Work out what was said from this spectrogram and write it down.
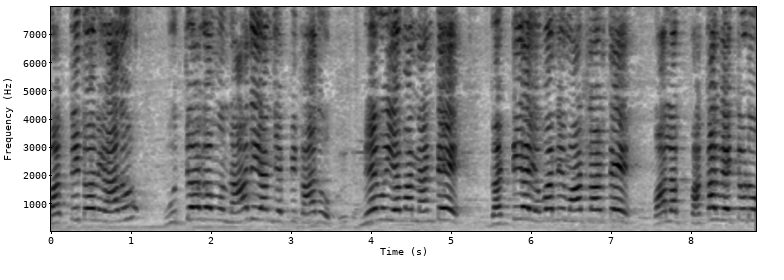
భక్తితోని కాదు ఉద్యోగము నాది అని చెప్పి కాదు. మేము ఏమన్నా అంటే గట్టిగా ఎవరిని మాట్లాడితే వాళ్ళ పక్క పెట్టుడు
